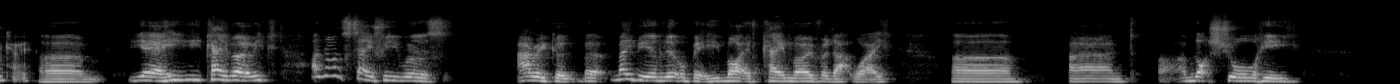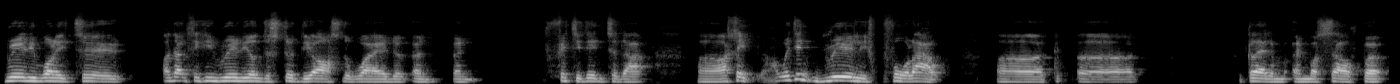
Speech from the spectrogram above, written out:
Okay. Um, yeah, he, he came over. He, I don't say if he was arrogant, but maybe a little bit. He might have came over that way, um, and I'm not sure he really wanted to. I don't think he really understood the Arsenal way and and, and fitted into that. Uh, I think we didn't really fall out, uh, uh, Glenn and, and myself, but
